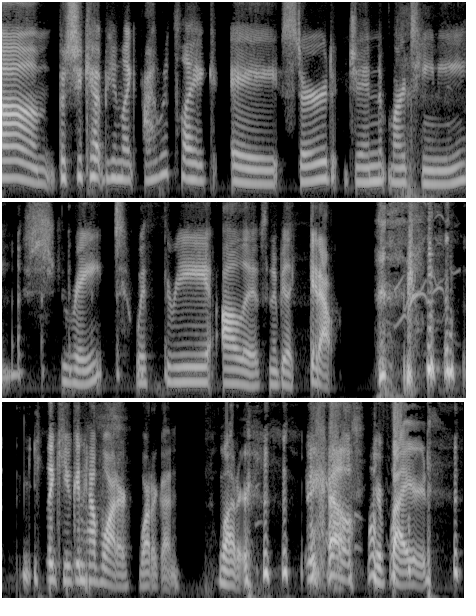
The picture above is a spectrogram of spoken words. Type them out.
um but she kept being like i would like a stirred gin martini straight with three olives and i'd be like get out like you can have water water gun Water, you go you're fired.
